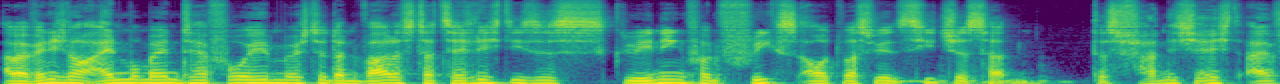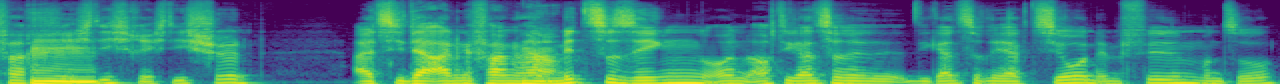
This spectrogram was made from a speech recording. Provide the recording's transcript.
aber wenn ich noch einen Moment hervorheben möchte, dann war das tatsächlich dieses Screening von Freaks Out, was wir in Sieges hatten. Das fand ich echt einfach Mhm. richtig, richtig schön. Als sie da angefangen Ja. haben mitzusingen und auch die ganze, die ganze Reaktion im Film und so.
